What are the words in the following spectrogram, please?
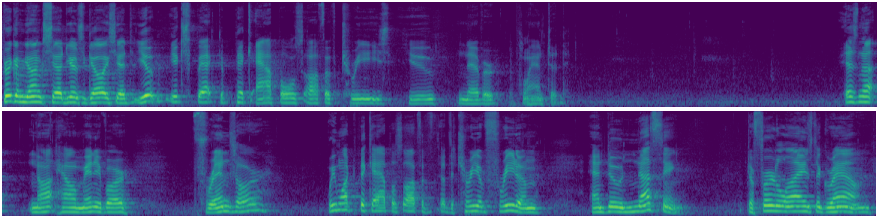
Brigham Young said years ago, he said, You expect to pick apples off of trees you never planted. Isn't that not how many of our friends are? We want to pick apples off of the tree of freedom and do nothing to fertilize the ground,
